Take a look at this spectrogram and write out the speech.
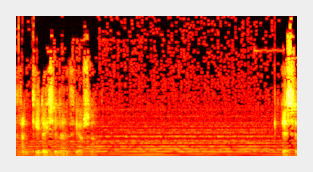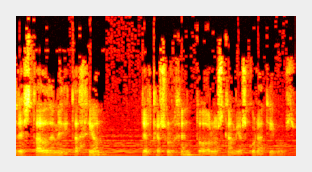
tranquila y silenciosa. Es el estado de meditación del que surgen todos los cambios curativos.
